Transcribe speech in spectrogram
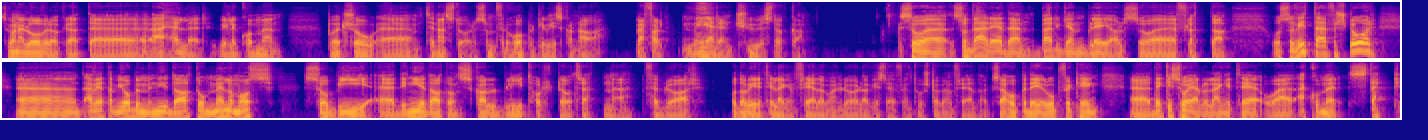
så kan jeg love dere at eh, jeg heller ville kommet på et show eh, til neste år som forhåpentligvis kan ha i hvert fall mer enn 20 stykker. Så, eh, så der er den. Bergen ble altså eh, flytta. Og så vidt jeg forstår, eh, jeg vet de jobber med ny dato mellom oss, så blir de nye datoene skal bli 12. og 13. februar. Og da blir det i tillegg en fredag og en lørdag i stedet for en torsdag og en fredag. Så jeg håper det gjør opp for ting. Det er ikke så jævla lenge til, og jeg, kommer sterkt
